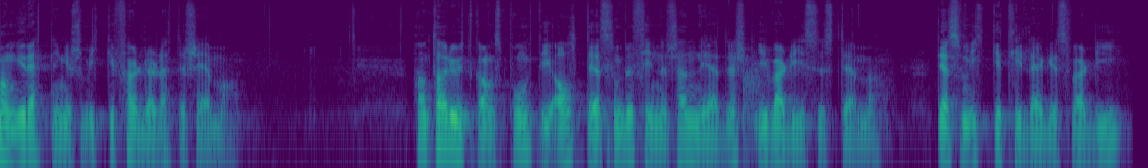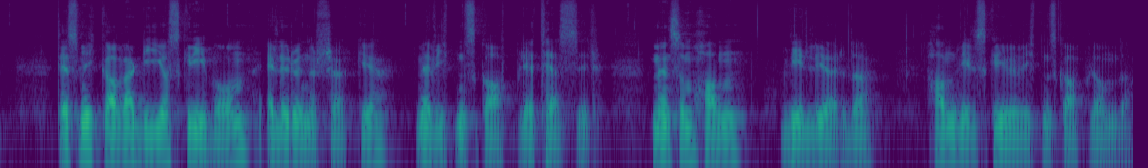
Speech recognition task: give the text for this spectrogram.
mange retninger som ikke følger dette skjemaet. Han tar utgangspunkt i alt det som befinner seg nederst i verdisystemet. Det som ikke tillegges verdi, det som ikke har verdi å skrive om eller undersøke med vitenskapelige teser, men som han vil gjøre det. Han vil skrive vitenskapelig om det.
